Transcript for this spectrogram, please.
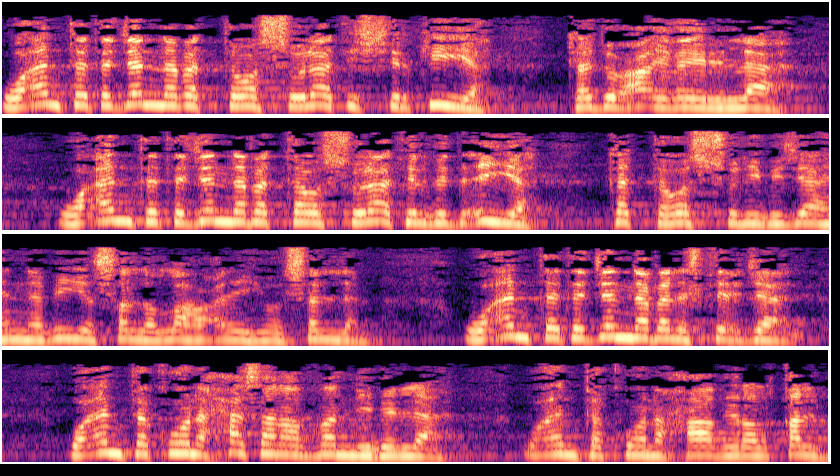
وأن تتجنب التوسلات الشركية كدعاء غير الله. وأن تتجنب التوسلات البدعية كالتوسل بجاه النبي صلى الله عليه وسلم. وأن تتجنب الاستعجال. وأن تكون حسن الظن بالله. وأن تكون حاضر القلب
